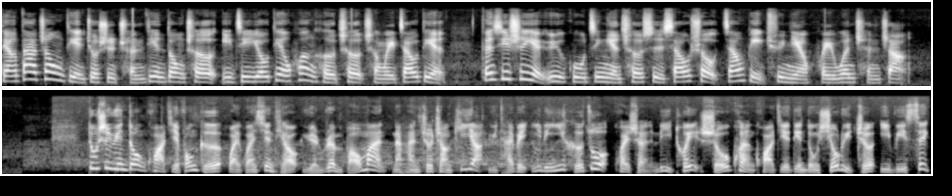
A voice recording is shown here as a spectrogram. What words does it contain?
两大重点就是纯电动车以及油电混合车成为焦点。分析师也预估，今年车市销售将比去年回温成长。都市运动跨界风格，外观线条圆润饱满。南韩车厂 Kia 与台北一零一合作，快闪力推首款跨界电动休旅车 EV6，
